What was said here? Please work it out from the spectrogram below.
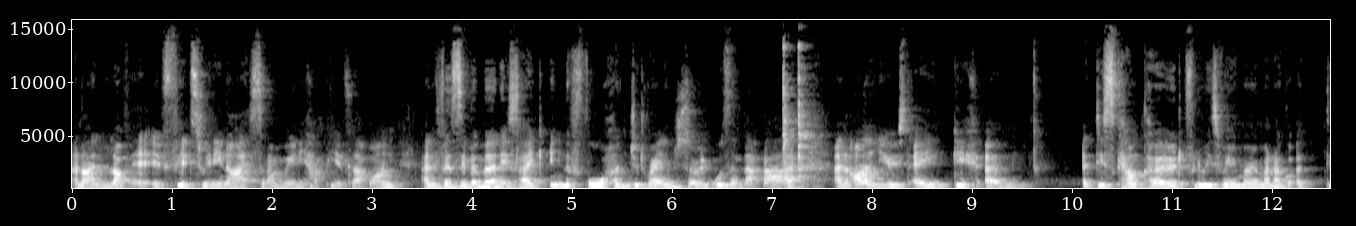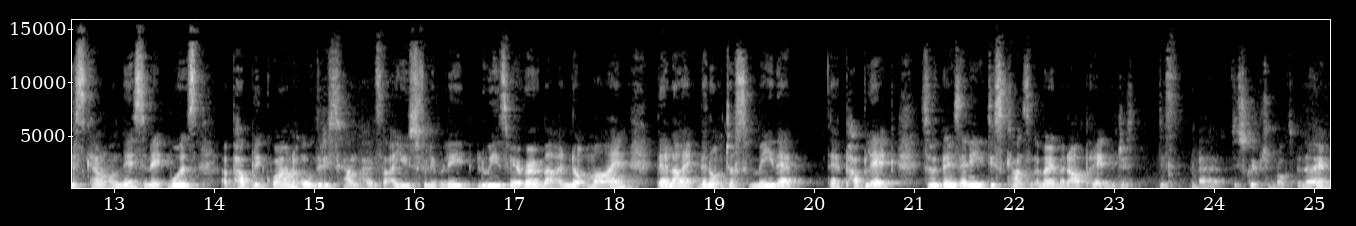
and I love it. It fits really nice and I'm really happy with that one. And for Zimmermann, it's like in the 400 range, so it wasn't that bad. And I used a gift, um, a discount code for Luisa Via Roma. I got a discount on this and it was a public one. All the discount codes that I use for Louise Roma are not mine. They're like, they're not just for me, they're they're public. So if there's any discounts at the moment, I'll put it in the just, uh, description box below.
